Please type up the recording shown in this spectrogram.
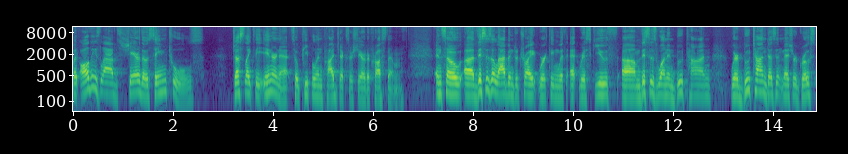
But all these labs share those same tools, just like the internet, so people and projects are shared across them. And so uh, this is a lab in Detroit working with at-risk youth. Um, this is one in Bhutan, where Bhutan doesn't measure gross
